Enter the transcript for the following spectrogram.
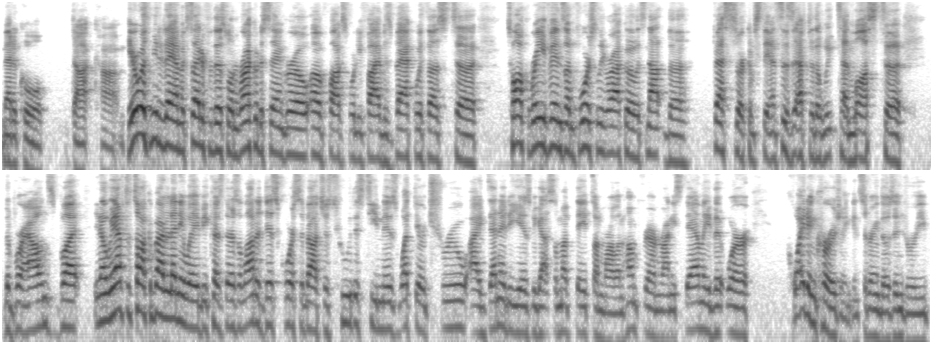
medical.com. Here with me today, I'm excited for this one. Rocco DiSangro of Fox 45 is back with us to talk Ravens. Unfortunately, Rocco, it's not the best circumstances after the week 10 loss to the Browns. But, you know, we have to talk about it anyway because there's a lot of discourse about just who this team is, what their true identity is. We got some updates on Marlon Humphrey and Ronnie Stanley that were quite encouraging considering those injury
